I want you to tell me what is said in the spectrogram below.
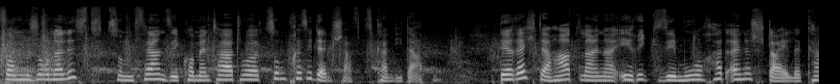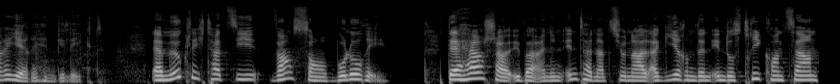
Vom Journalist zum Fernsehkommentator zum Präsidentschaftskandidaten. Der rechte Hardliner Eric Zemmour hat eine steile Karriere hingelegt. Ermöglicht hat sie Vincent Bolloré. Der Herrscher über einen international agierenden Industriekonzern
